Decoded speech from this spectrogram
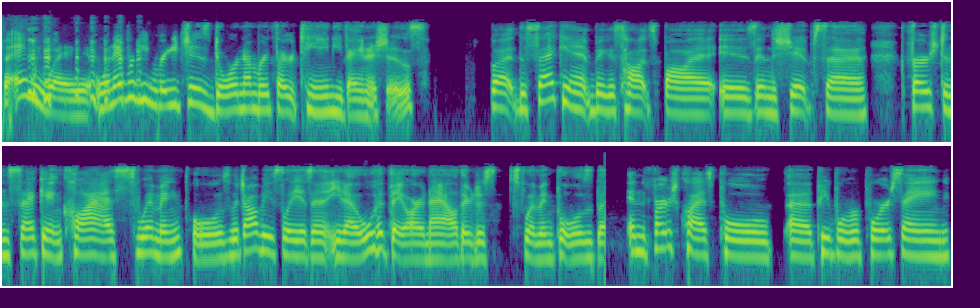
But anyway, whenever he reaches door number 13, he vanishes. But the second biggest hotspot is in the ship's uh, first and second class swimming pools, which obviously isn't, you know, what they are now. They're just swimming pools. But in the first class pool, uh, people report saying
